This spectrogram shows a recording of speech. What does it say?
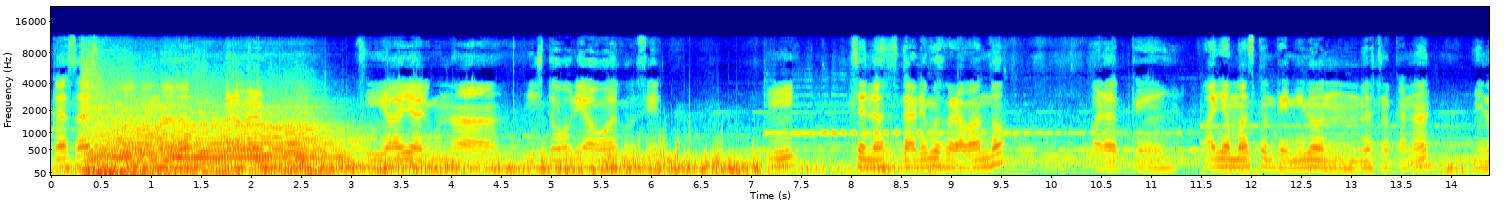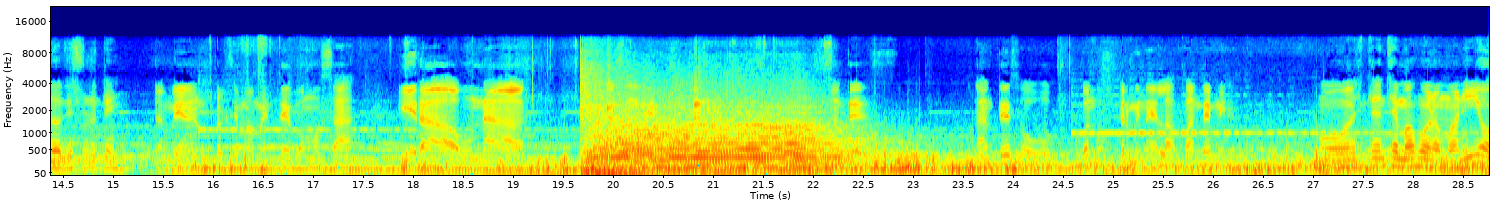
casas abandonadas para ver si hay alguna historia o algo así. Y se las estaremos grabando para que haya más contenido en nuestro canal y lo disfruten. También próximamente vamos a ir a una casa de terror. Antes, antes o cuando se termine la pandemia. O esté en semáforo amarillo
